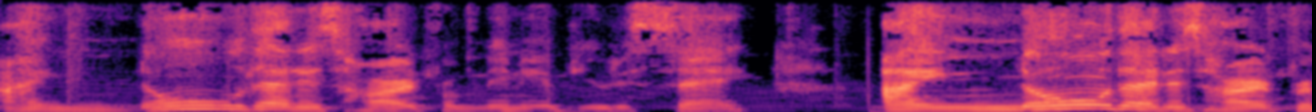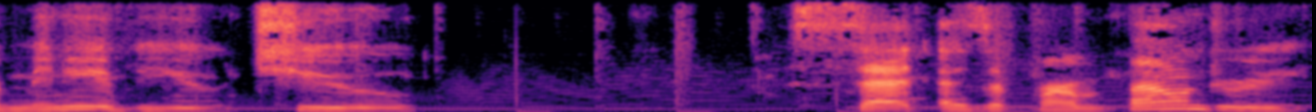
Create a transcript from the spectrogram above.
I know that is hard for many of you to say. I know that is hard for many of you to set as a firm boundary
